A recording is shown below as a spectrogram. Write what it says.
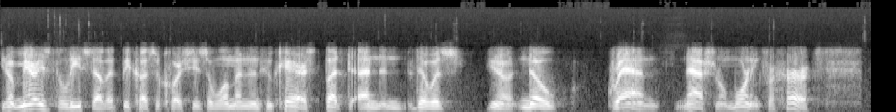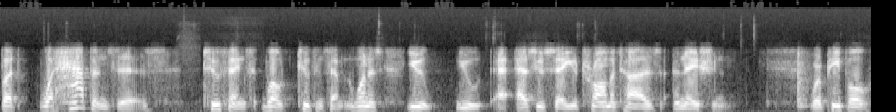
you know, Mary's the least of it because, of course, she's a woman, and who cares? But and, and there was, you know, no grand national mourning for her. But what happens is two things. Well, two things happen. One is you you as you say you traumatize a nation where people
